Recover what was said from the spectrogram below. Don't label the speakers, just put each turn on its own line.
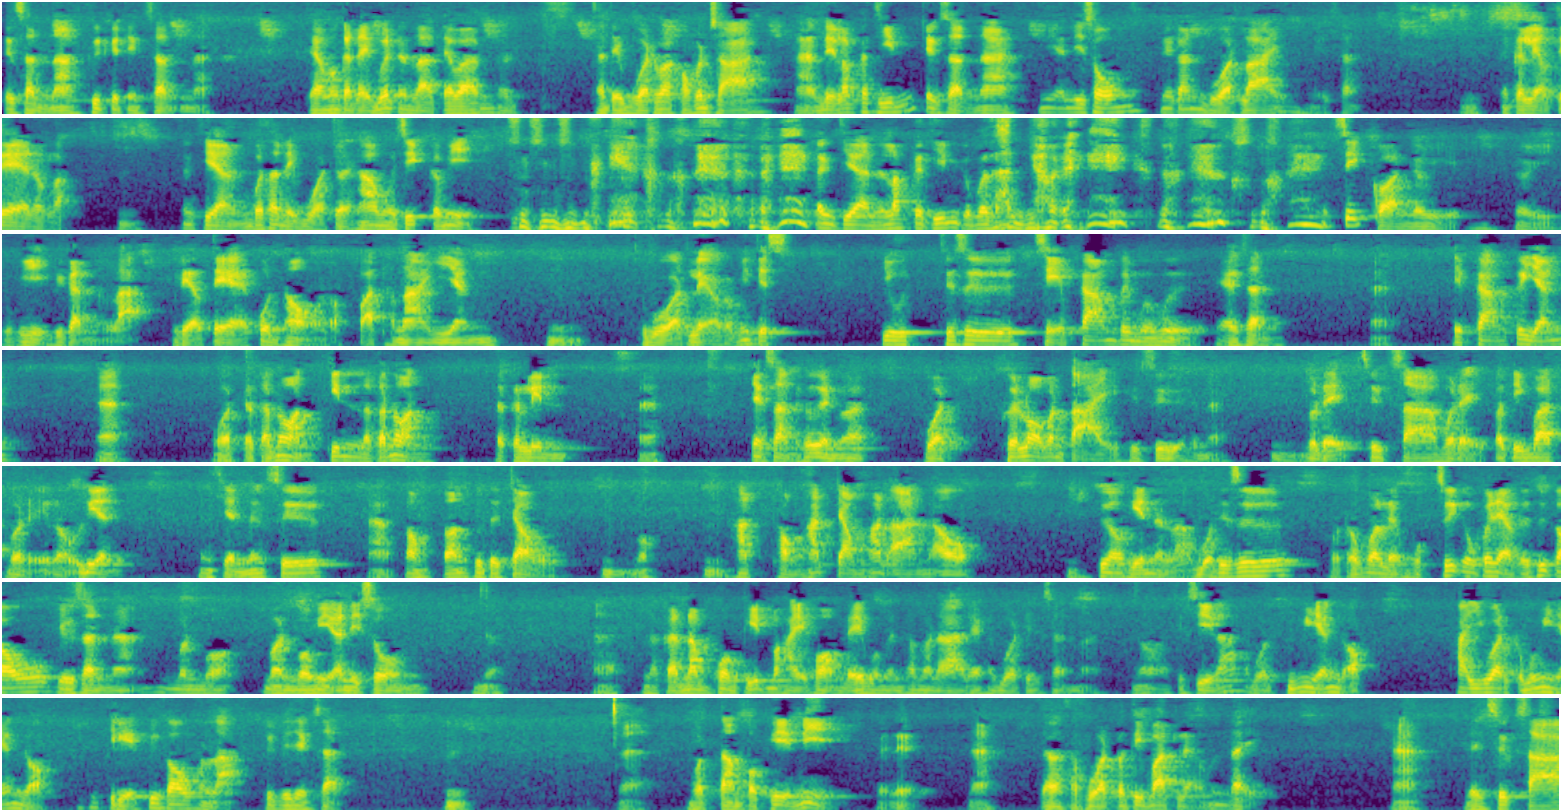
จังสันนะคือกันจังสันนะแต่มันก็ได้เบิดนั่นแหละแต่ว่ามันถ้าได้บวชว่าเขาพรรษาได้รับกฐินจังสันนะมีอันที่สงในการบวชหลายจังสันนั่นก็แล้วแต่ดอกล่ะตั้งเทียนบ่ท่านได้บวชจอยห้ามือซิกก็มีตั้งเทียนรับกฐินกับบ่ท่านจอยซิกก่อนก็มีก็มีคือกันนั่นละแล้วแต่คนเฮาดอกปรารถนาอีหยังบวชแล้วก็มีแต่ อยู่ซื่อเสพกามไปมือมือๆอย่างสันเสพกามคือยังอ่าบวแล้วก็นอน กินแล้วก็นอน แล้วก็เล่นอ่าอย่างสันเขาเอ่นว่าบวชเพื่อรอวันตายซื่อนะบ่ได้ศึกษาบ่ได้ปฏิบัติบ่ได้เราเรียนนังเขียนหนังสืออ่าต้องตอนพุทธเจ้าหัดท่องหัดจำหัดอ่านเอาอืมคือเอาเห็นนั่นล่ะบวชซื้อบวชเอาว่าแล้วบวชซื้อเอาไปแล้วก็คือเก่าจังซั่นนะ มันบ่มันบ่มีอานิสงส์นะอ่าแล้วก็นำความผิดมาให้พร้อมได้บ่แม่นธรรมดาเลยบวชจังซั่นมาเนาะจังซี่ล่ะบวชบ่มีหยังดอกพาอยู่วัดก็บ่มีหยังดอกกิเลสคือเก่าหันละคือไปจังซั่นอืมนะบวชตามประเพณีไปเลยนะแต่ถ้าบวชปฏิบัติแล้วมันได้นะได้ศึกษา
